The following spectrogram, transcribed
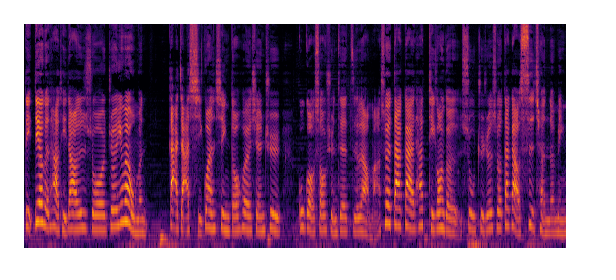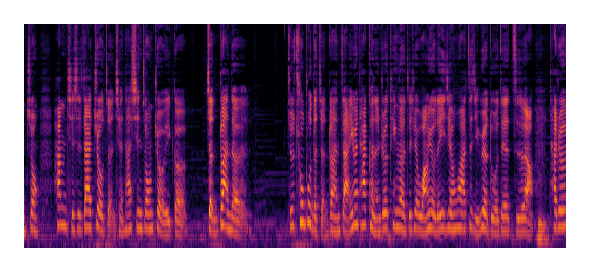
第第二个他有提到，就是说，就因为我们大家习惯性都会先去。Google 搜寻这些资料嘛，所以大概他提供一个数据，就是说大概有四成的民众，他们其实在就诊前，他心中就有一个诊断的，就是初步的诊断在，因为他可能就听了这些网友的意见或他自己阅读的这些资料，嗯，他就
